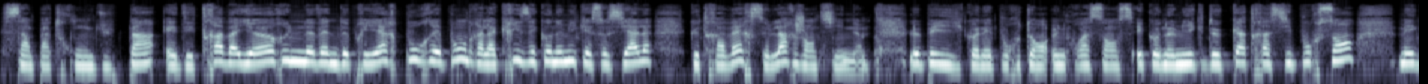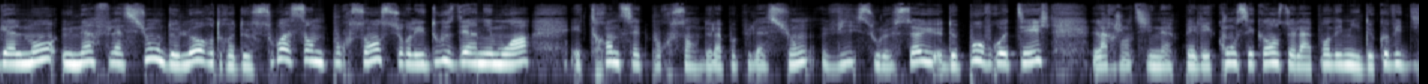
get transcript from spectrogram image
saint patron du pain et des travailleurs, une neuvaine de prière pour répondre à la crise économique et sociale que traverse l'Argentine. Le pays connaît pourtant une croissance économique de 4 à 6 mais également une inflation de l'ordre de 60% sur les 12 derniers mois et 37 de la population vit sous le seuil de pauvreté. L'Argentine paie les conséquences de la pandémie de Covid-19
